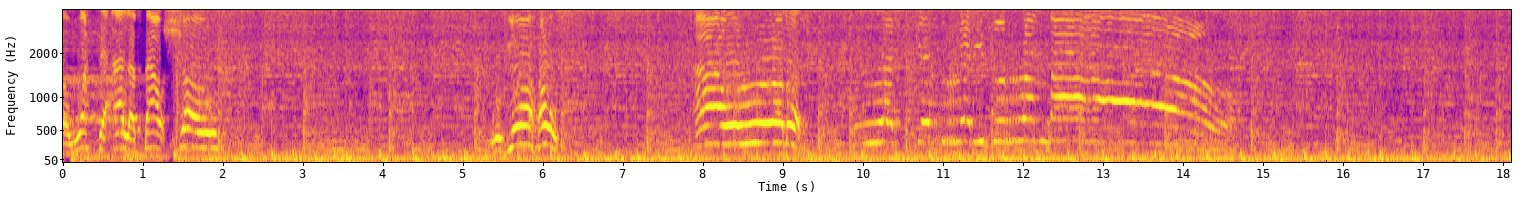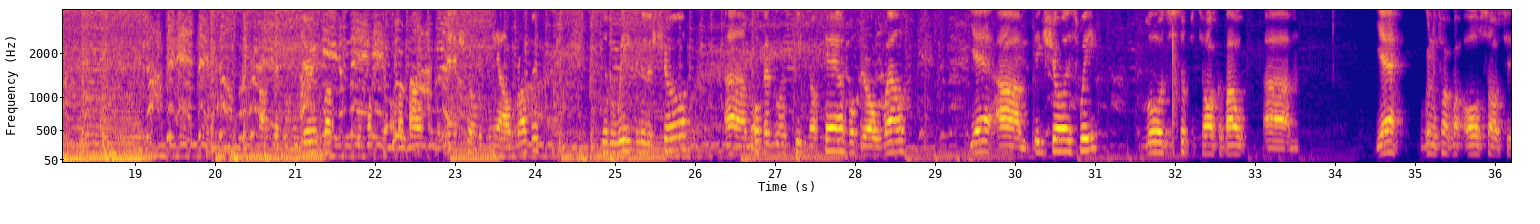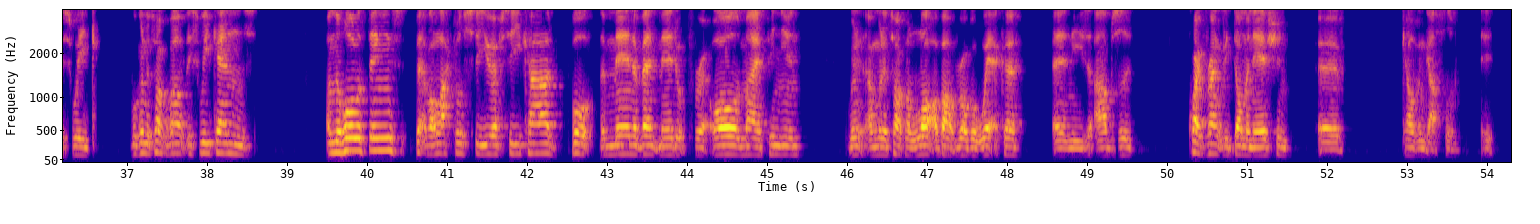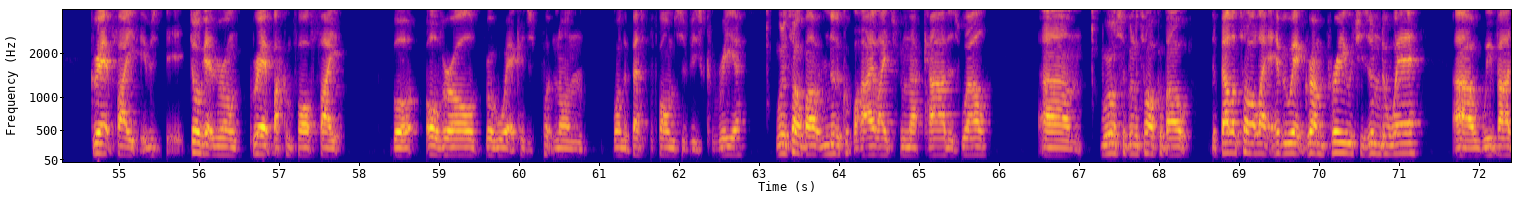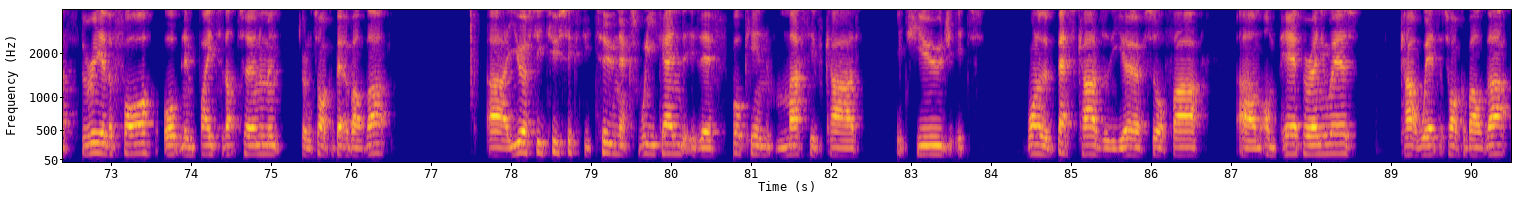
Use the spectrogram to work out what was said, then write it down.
the What's It All About show with your host, Al Roberts. Let's get ready to rumble! How's everyone doing? Welcome to What's It All About on the Late Show with me, Al Roberts. Another week, another show. Um, hope everyone's keeping okay. Hope you're all well. Yeah, um, big show this week. Loads of stuff to talk about. Um, yeah, we're going to talk about all sorts this week. We're going to talk about this weekend's, on the whole of things, bit of a lackluster UFC card, but the main event made up for it all, in my opinion. I'm going to talk a lot about Robert Whitaker and his absolute, quite frankly, domination of Kelvin Gastelum. Great fight. It was. Don't get me wrong. Great back and forth fight. But overall, Robert Whitaker just putting on one of the best performances of his career. We're going to talk about another couple of highlights from that card as well. Um, we're also going to talk about the Bellator Light Heavyweight Grand Prix, which is underway. Uh, we've had three of the four opening fights of that tournament. Going to talk a bit about that. Uh, UFC 262 next weekend is a fucking massive card. It's huge. It's one of the best cards of the year so far, um, on paper, anyways. Can't wait to talk about that.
